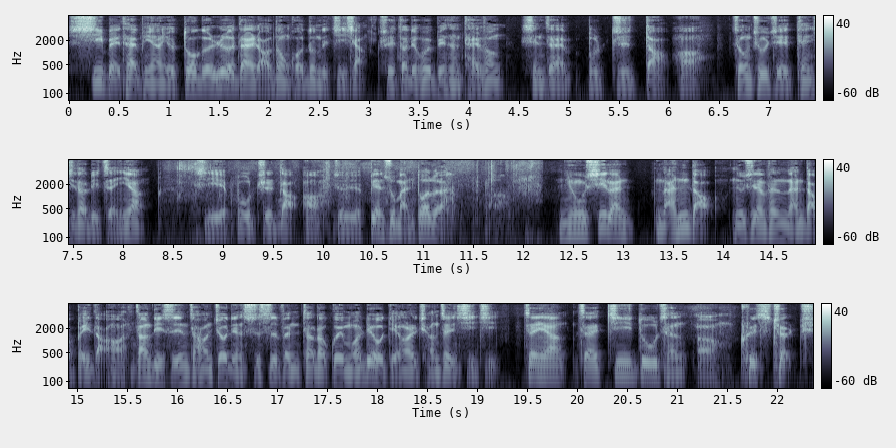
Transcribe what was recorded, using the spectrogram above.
西北太平洋有多个热带扰动活动的迹象，所以到底会变成台风，现在不知道啊。中秋节天气到底怎样，也不知道啊，就是变数蛮多的啦。啊，纽西兰南岛，纽西兰分成南岛、北岛啊，当地时间早上九点十四分遭到规模六点二强震袭击。震央在基督城啊，Christchurch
